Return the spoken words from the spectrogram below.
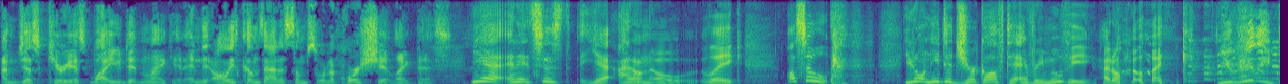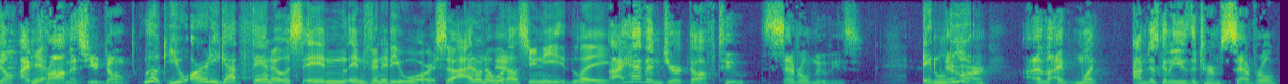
I'm just curious why you didn't like it. And it always comes out as some sort of horse shit like this. Yeah, and it's just yeah, I don't know. Like also you don't need to jerk off to every movie. I don't like You really don't. I promise you don't. Look, you already got Thanos in Infinity War, so I don't know what Yeah. else you need. Like I haven't jerked off to several movies. At There are. I, I want. I'm just going to use the term several.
